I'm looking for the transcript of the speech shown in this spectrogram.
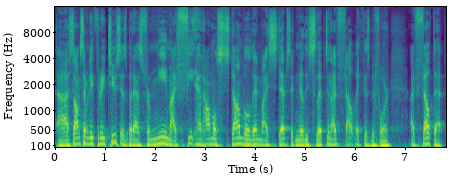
Uh, Psalm 73 2 says, But as for me, my feet had almost stumbled and my steps had nearly slipped. And I've felt like this before. I've felt that.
